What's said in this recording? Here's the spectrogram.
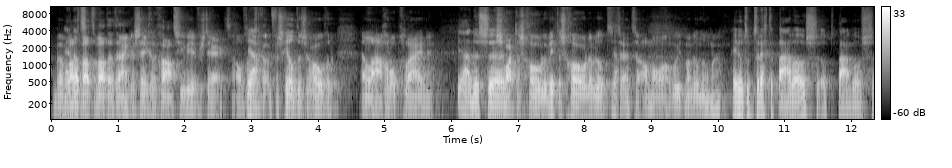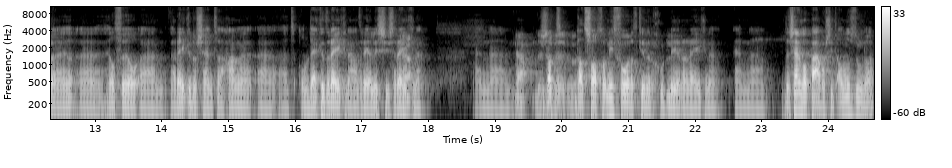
wat, dat, wat, wat uiteindelijk de segregatie weer versterkt. Of het verschil tussen hoger en lager opgeleiden. Ja, dus, uh, Zwarte scholen, witte scholen, dat, ja. het, allemaal hoe je het maar wil noemen. Je noemt op terecht de PABO's. Op de PABO's uh, heel veel rekendocenten hangen het ontdekkend rekenen aan het realistisch rekenen. Ja. En ja, dus dat, dat zorgt ook niet voor dat kinderen goed leren rekenen. En er zijn wel PABO's die het anders doen hoor.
